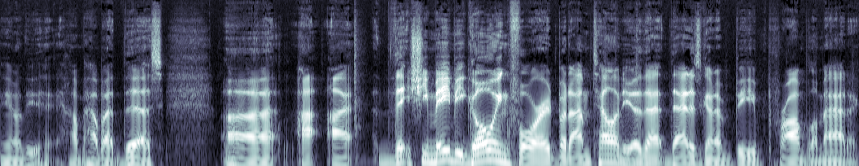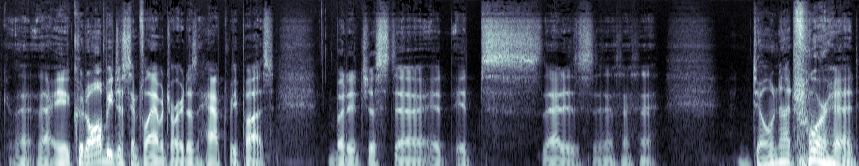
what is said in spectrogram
you know, the, how, how about this? Uh, I, I they, she may be going for it, but I'm telling you that that is going to be problematic. That, that- it could all be just inflammatory. It doesn't have to be pus, but it just uh, it it's that is donut forehead.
